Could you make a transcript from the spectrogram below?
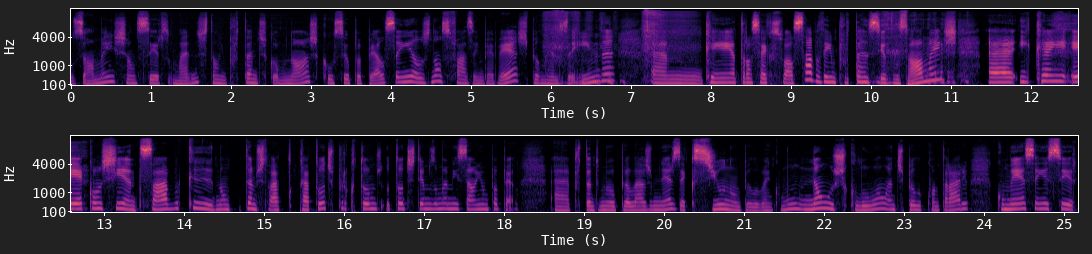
Os homens são seres humanos tão importantes como nós, com o seu papel. Sem eles não se fazem bebés, pelo menos ainda. Um, quem é heterossexual sabe da importância dos homens uh, e quem é consciente sabe que não estamos cá todos porque todos, todos temos uma missão e um papel. Uh, portanto, o meu apelo às mulheres é que se unam pelo bem comum, não os excluam, antes pelo contrário, comecem a ser,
